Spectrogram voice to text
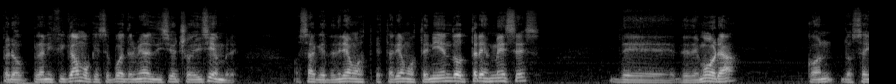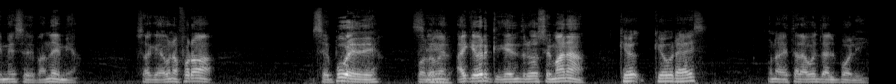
pero planificamos que se puede terminar el 18 de diciembre. O sea que tendríamos, estaríamos teniendo tres meses de, de demora con los seis meses de pandemia. O sea que de alguna forma se puede, por lo menos. Hay que ver que dentro de dos semanas, ¿Qué, qué obra es? una que está a la vuelta del poli,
